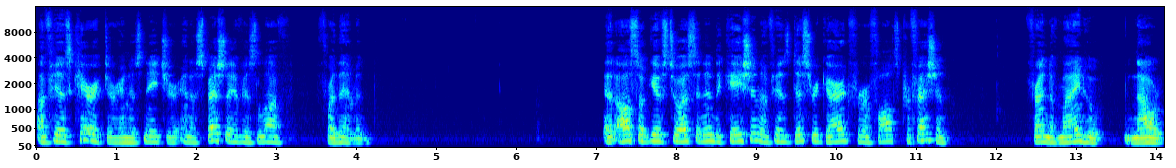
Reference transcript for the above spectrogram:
of his character and his nature, and especially of his love for them. And it also gives to us an indication of his disregard for a false profession. A friend of mine who now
